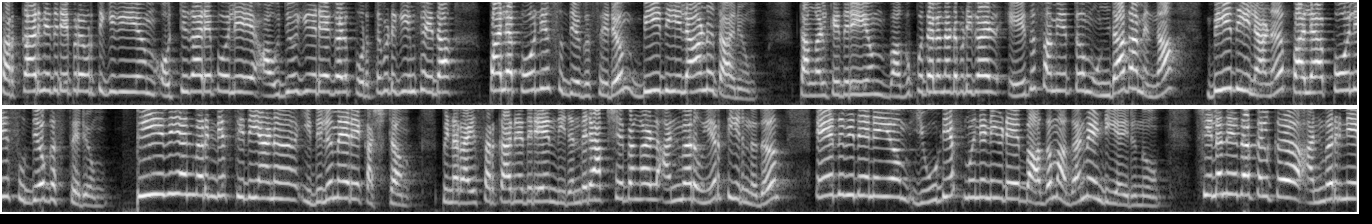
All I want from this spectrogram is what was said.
സർക്കാരിനെതിരെ പ്രവർത്തിക്കുകയും ഒറ്റുകാരെ പോലെ ഔദ്യോഗിക രേഖകൾ പുറത്തുവിടുകയും ചെയ്ത പല പോലീസ് ഉദ്യോഗസ്ഥരും ഭീതിയിലാണ് താനും. തങ്ങൾക്കെതിരെയും വകുപ്പുതല നടപടികൾ ഏതു സമയത്തും ഉണ്ടാകാമെന്ന ഭീതിയിലാണ് പല പോലീസ് ഉദ്യോഗസ്ഥരും. പി വി അൻവറിന്റെ സ്ഥിതിയാണ് ഇതിലുമേറെ കഷ്ടം. പിണറായി സർക്കാരിനെതിരെ നിരന്തരാക്ഷേപങ്ങൾ അൻവർ ഉയർത്തിയിരുന്നത് ഏതുവിധേനയും യു ഡി എഫ് മുന്നണിയുടെ ഭാഗമാകാൻ വേണ്ടിയായിരുന്നു. ചില നേതാക്കൾക്ക് അൻവറിനെ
